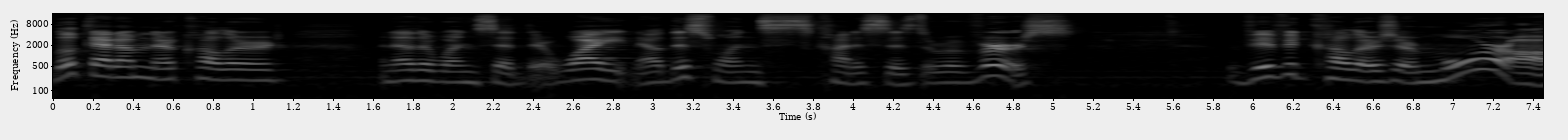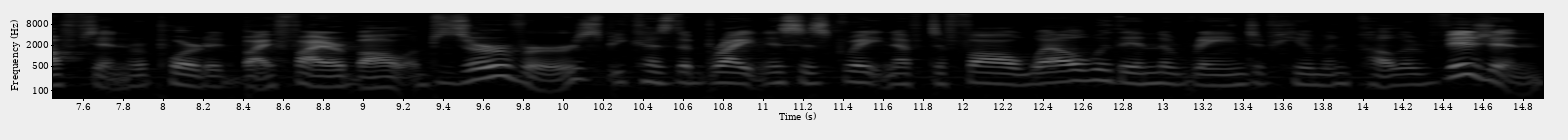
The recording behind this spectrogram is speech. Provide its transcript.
look at them, they're colored. Another one said they're white. Now this one kind of says the reverse. Vivid colors are more often reported by fireball observers because the brightness is great enough to fall well within the range of human color vision.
